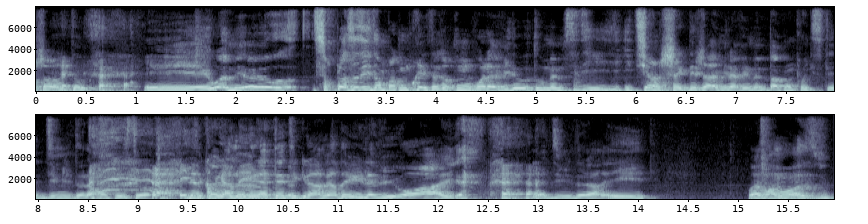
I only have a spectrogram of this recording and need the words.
charge et tout. Et ouais, mais eux, sur place aussi, ils ont pas compris. C'est-à-dire qu'on voit la vidéo et tout, même s'il dit, il, tient le chèque déjà, mais il avait même pas compris que c'était 10 000 dollars en plus, tu vois. C'est quand il a levé la tête et qu'il a regardé, il a vu, oh, il y a- il y a 10 000 dollars. Et ouais, vraiment, une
